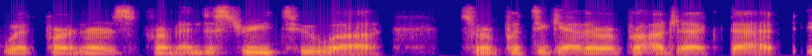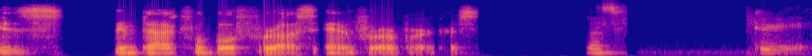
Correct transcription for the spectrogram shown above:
with partners from industry to uh, sort of put together a project that is impactful both for us and for our partners. That's great.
